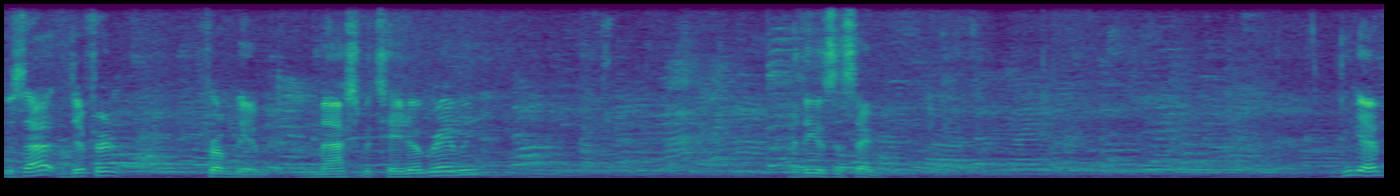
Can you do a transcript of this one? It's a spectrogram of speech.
is that different from the mashed potato gravy? I think it's the same. Okay.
